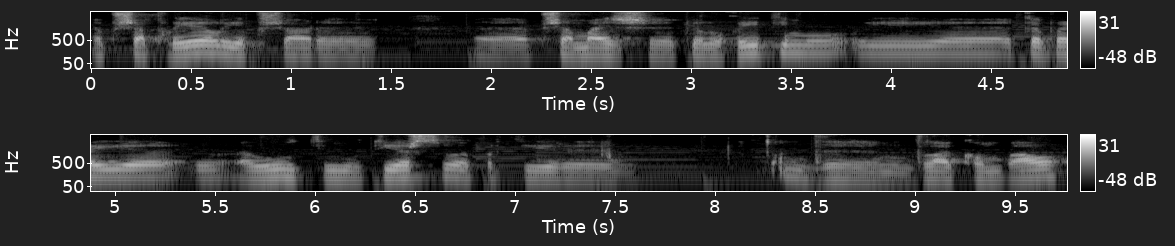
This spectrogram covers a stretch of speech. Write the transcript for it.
a puxar por ele e a puxar, a, a puxar mais pelo ritmo e uh, acabei a, a, último terço a partir de, de lá com Bal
